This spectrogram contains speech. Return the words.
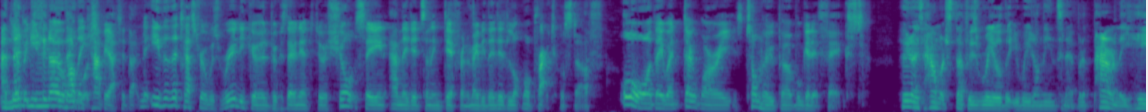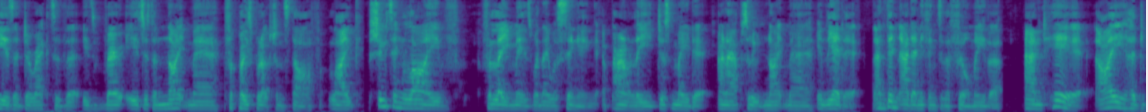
And yeah, then but you you, know that how they they watched- caveated that. Either the test reel was really good because they only had to do a short scene and they did something different. Maybe they did a lot more practical stuff. Or they went, don't worry, it's Tom Hooper, we'll get it fixed. who knows how much stuff is real that you read on the internet, but apparently he is a director that is very is just a nightmare for post production staff. Like shooting live for Les Mis when they were singing apparently just made it an absolute nightmare in the edit and didn't add anything to the film either. And here, I had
